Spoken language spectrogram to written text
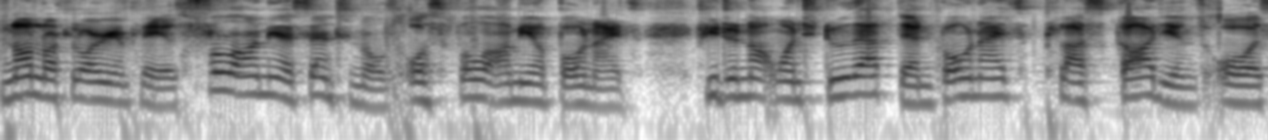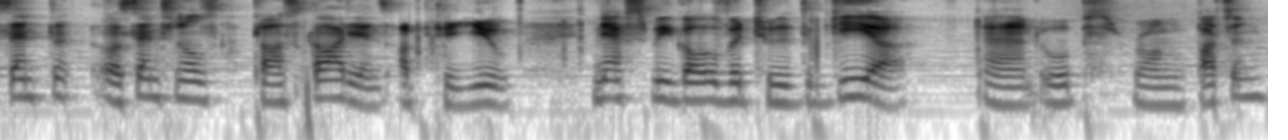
Non-Lothlorien players, full army of Sentinels or full army of Bow Knights. If you do not want to do that, then Bow Knights plus Guardians or, Sent or Sentinels plus Guardians, up to you. Next we go over to the gear. And oops, wrong button.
